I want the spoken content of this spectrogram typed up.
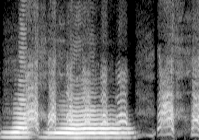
yeah.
